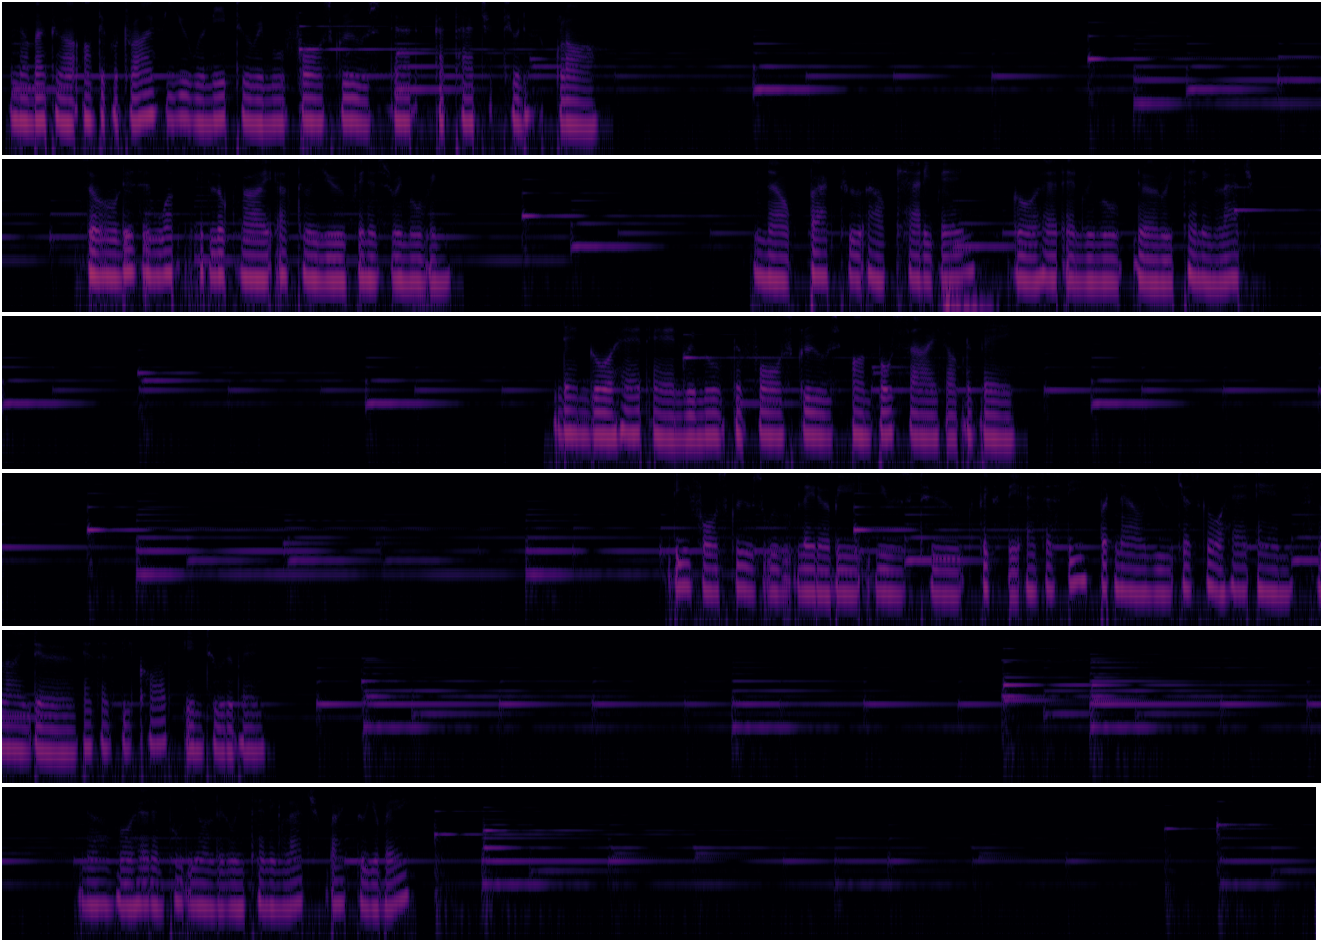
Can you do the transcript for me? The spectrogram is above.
Now back to our optical drive, you will need to remove four screws that attach to the claw. So this is what it looked like after you finish removing. Now back to our caddy bay, go ahead and remove the retaining latch Then go ahead and remove the four screws on both sides of the bay. The four screws will later be used to fix the SSD, but now you just go ahead and slide the SSD card into the bay. And put your retaining latch back to your bay.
